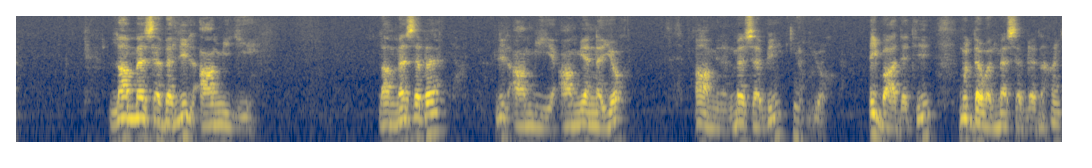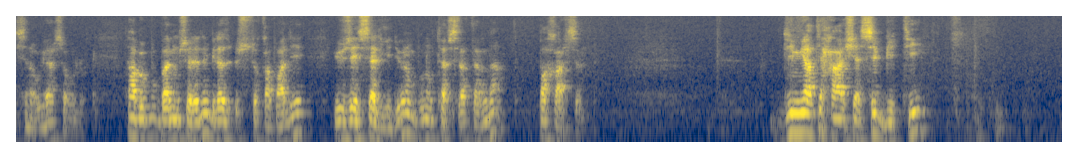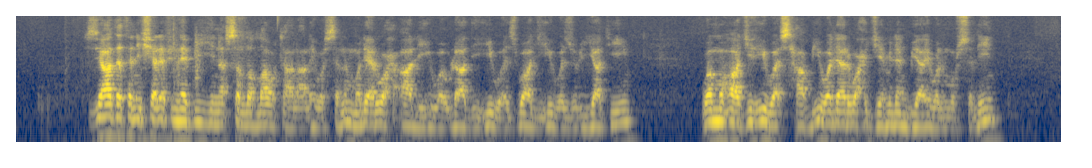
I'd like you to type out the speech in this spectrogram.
la mezhebe lil amiyi la mezhebe lil amiyi amiye ne yok? Aminin mezhebi yok. İbadeti müddevel mezheplerden hangisine uyarsa olur. Tabi bu benim söylediğim biraz üstü kapalı, yüzeysel gidiyorum. Bunun tefsiratlarına bakarsın. Dimyati haşesi bitti. Ziyadeten şerefi nebiyyina sallallahu teala aleyhi ve sellem ve li ervah alihi ve evladihi ve ezvacihi ve zürriyatihi ve muhacirihi ve ashabihi ve li ervah cemil enbiyayı vel murselin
